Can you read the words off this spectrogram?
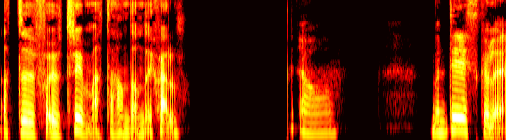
att du får utrymme att ta hand om dig själv. Ja. Men det skulle...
